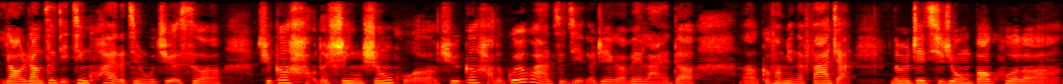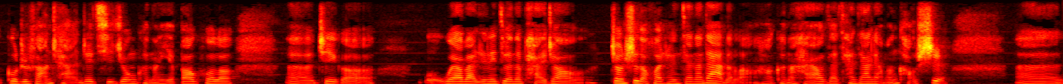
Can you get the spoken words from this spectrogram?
要让自己尽快的进入角色，去更好的适应生活，去更好的规划自己的这个未来的呃各方面的发展。那么这其中包括了购置房产，这其中可能也包括了呃这个我我要把人力资源的牌照正式的换成加拿大的了哈，可能还要再参加两门考试。呃，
